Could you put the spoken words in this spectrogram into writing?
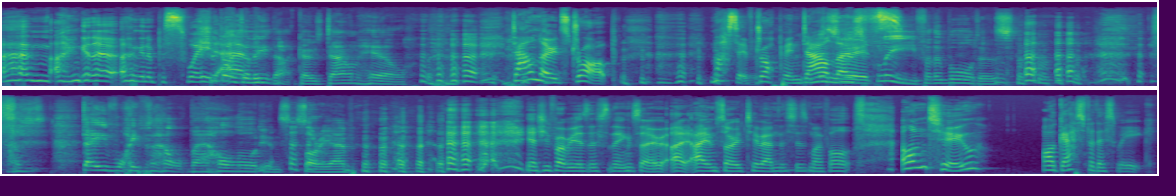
Um, I'm gonna I'm gonna persuade Should I Em. delete that? Goes downhill. downloads drop. Massive drop in Listeners downloads. flee for the borders. As Dave wipes out their whole audience. Sorry, Em. Yeah, she probably is listening, so I, I am sorry too, Em. This is my fault. On to our guest for this week.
